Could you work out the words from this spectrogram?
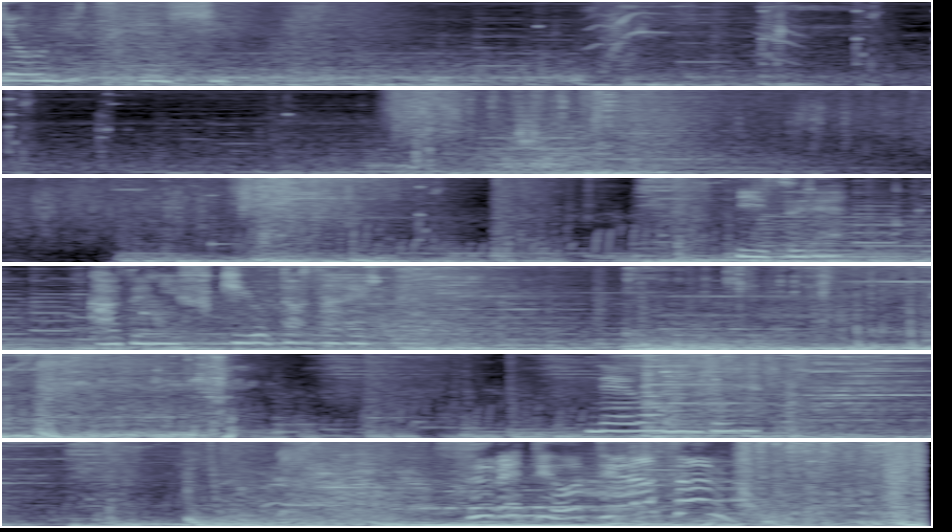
情熱変身いずれ風に吹き落とされる。根は巡る。全てを照らさん。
